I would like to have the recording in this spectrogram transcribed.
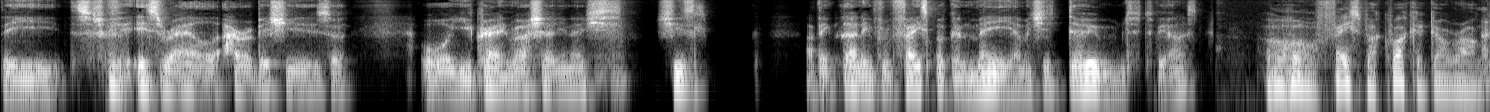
the, the sort of Israel Arab issues or or Ukraine Russia. You know, she, she's I think learning from Facebook and me. I mean, she's doomed to be honest. Oh, Facebook! What could go wrong?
